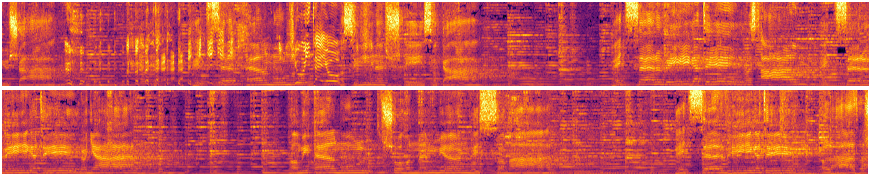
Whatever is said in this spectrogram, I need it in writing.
Jó, de jó! a színes éjszakák. Egyszer véget ér az álom Egyszer véget ér a nyár. Ami elmúlt, soha nem jön vissza már. Egyszer véget ér a lázas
